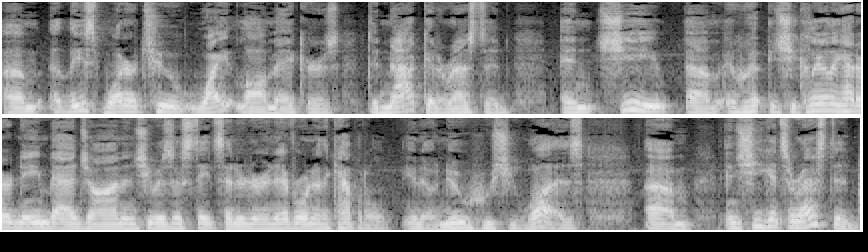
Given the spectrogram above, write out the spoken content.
um, at least one or two white lawmakers did not get arrested and she um, she clearly had her name badge on, and she was a state senator, and everyone in the Capitol, you know, knew who she was. Um, and she gets arrested.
